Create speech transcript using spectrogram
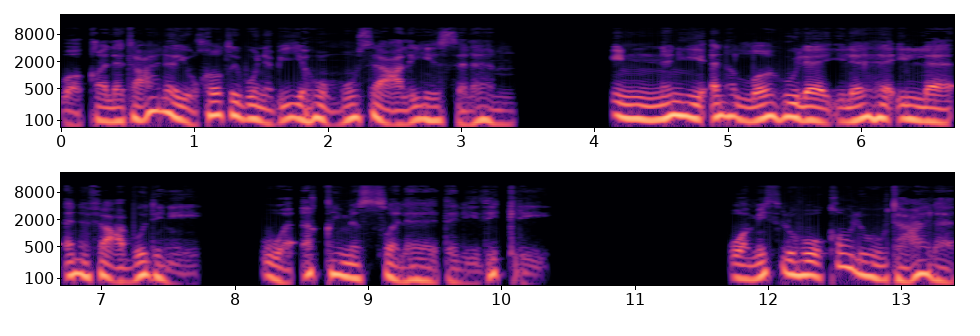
وقال تعالى يخاطب نبيه موسى عليه السلام إنني أنا الله لا إله إلا أنا فاعبدني وأقم الصلاة لذكري. ومثله قوله تعالى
